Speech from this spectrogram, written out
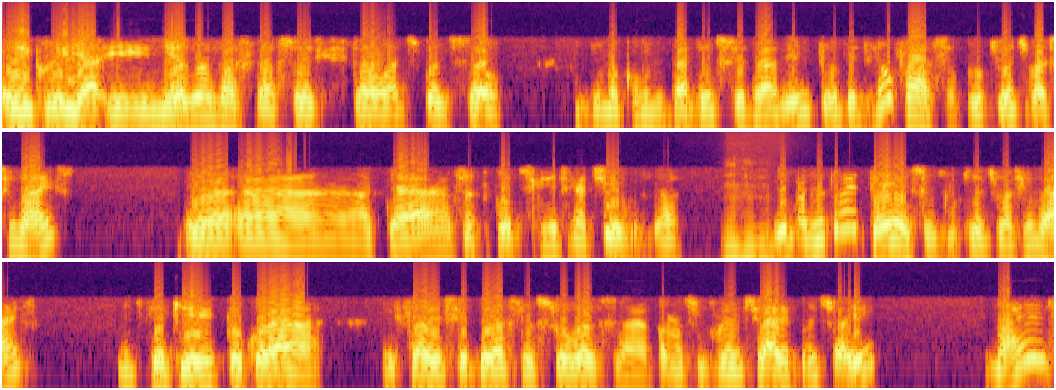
E, e, e mesmo as vacinações que estão à disposição de uma comunidade, de uma sociedade, eles não façam. Grupos antivacinais, é, é, até certo ponto significativos. Né? Uhum. E o Brasil também tem seus grupos antivacinais. A gente tem que procurar esclarecer bem as pessoas uh, para não se influenciarem por isso aí, mas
